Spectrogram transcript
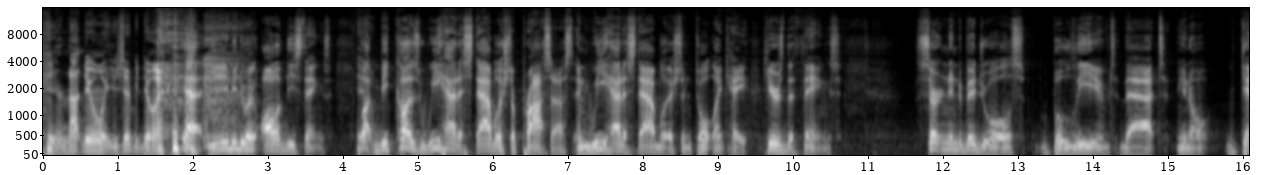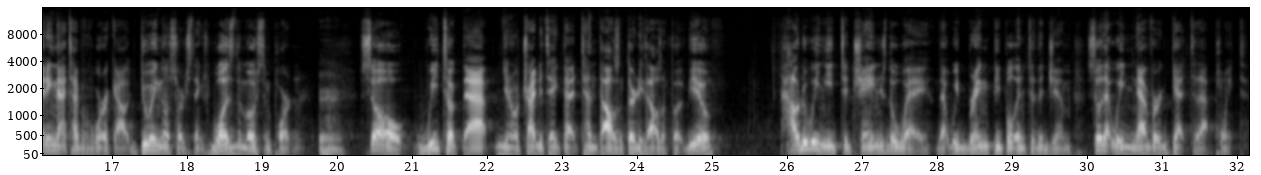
You're not doing what you should be doing. yeah, you need to be doing all of these things. Yeah. But because we had established a process and we had established and told, like, hey, here's the things, certain individuals believed that, you know, getting that type of workout, doing those sorts of things was the most important. So we took that, you know, tried to take that 10,000, 30,000 foot view. How do we need to change the way that we bring people into the gym so that we never get to that point?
